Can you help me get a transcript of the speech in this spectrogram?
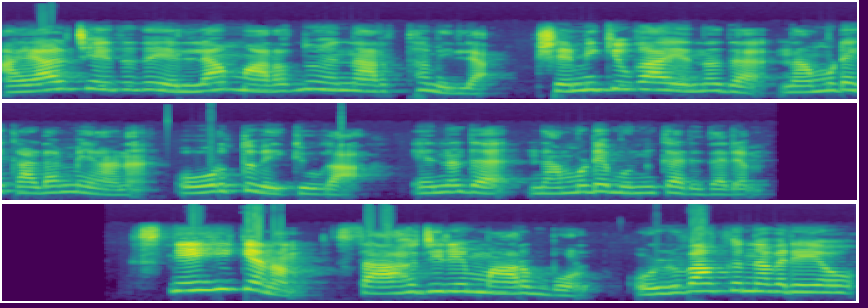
അയാൾ ചെയ്തത് എല്ലാം മറന്നു എന്ന അർത്ഥമില്ല ക്ഷമിക്കുക എന്നത് നമ്മുടെ കടമയാണ്. ഓർത്തുവെക്കുക എന്നത് നമ്മുടെ മുൻകരുതലും. സ്നേഹിക്കണം. സാഹചര്യം മാറുമ്പോൾ ഒഴിവാക്കുന്നവരെയോ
